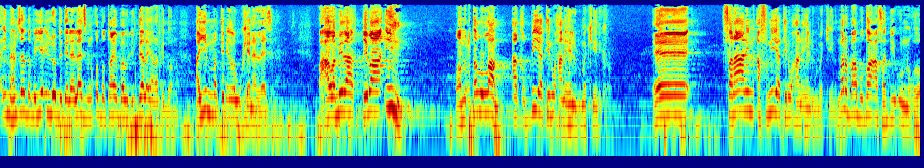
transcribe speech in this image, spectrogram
aima hamsada dambe iyo in loo bedelaa laazim noqon doontayo baabulibdaal ayaan arki doonaa. Ayimatin in lagu keenaa laazim. Waxaa la mid ah qibaa'in waa muctalulaam aqbiyatin waxaan ahayn laguma keeni karo. Fanaanin afniyatin waxaan ahayn laguma keeno marbaa mudaacaf haddii uu noqdo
